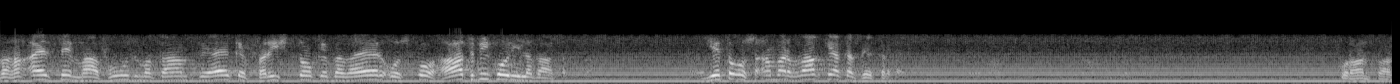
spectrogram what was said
وہاں ایسے محفوظ مقام پہ ہے کہ فرشتوں کے بغیر اس کو ہاتھ بھی کوئی نہیں لگا سکتا۔ یہ تو اس امر واقعہ کا ذکر ہے۔ قرآن پاک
